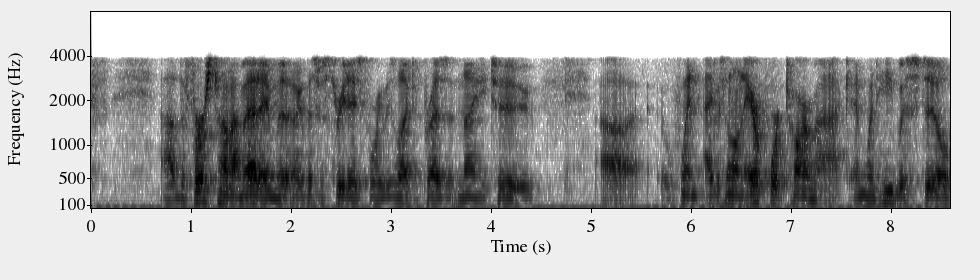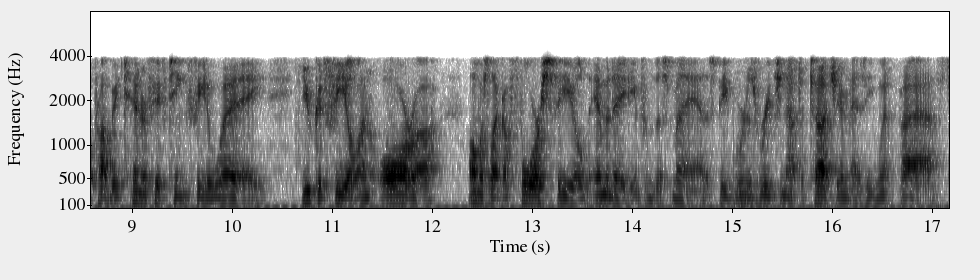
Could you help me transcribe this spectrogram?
Uh, the first time I met him, uh, this was three days before he was elected president in '92. Uh, when I was on airport tarmac, and when he was still probably 10 or 15 feet away, you could feel an aura, almost like a force field, emanating from this man as people were just reaching out to touch him as he went past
